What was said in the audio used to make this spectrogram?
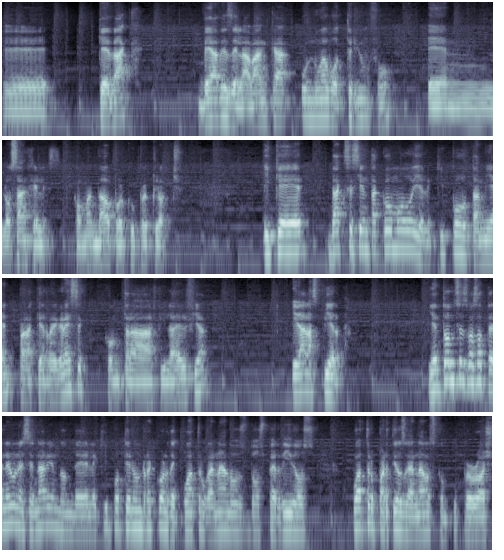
eh, que Dak vea desde la banca un nuevo triunfo en Los Ángeles, comandado por Cooper Clutch. Y que Dak se sienta cómodo y el equipo también para que regrese contra Filadelfia y Dallas pierda. Y entonces vas a tener un escenario en donde el equipo tiene un récord de cuatro ganados, dos perdidos, cuatro partidos ganados con Cooper Rush,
